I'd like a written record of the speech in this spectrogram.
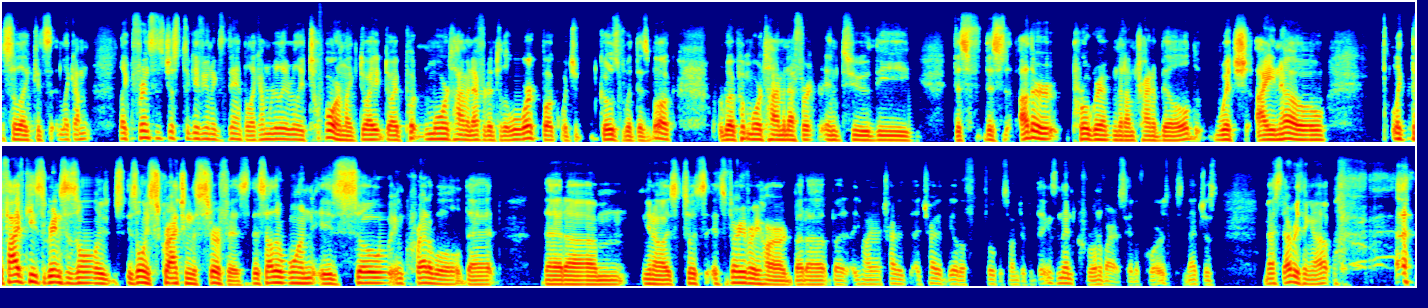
so like it's like I'm like for instance, just to give you an example, like I'm really, really torn. Like, do I do I put more time and effort into the workbook, which goes with this book, or do I put more time and effort into the this this other program that I'm trying to build, which I know like the five keys to greatness is only is only scratching the surface. This other one is so incredible that that um you know so it's it's very very hard but uh but you know i try to i try to be able to focus on different things and then coronavirus hit of course and that just messed everything up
